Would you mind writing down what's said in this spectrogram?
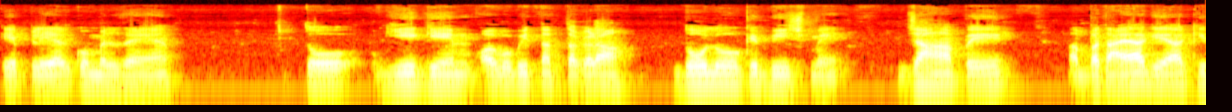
के प्लेयर को मिल रहे हैं। तो ये गेम और वो भी इतना तगड़ा, दो लोगों के बीच में, जहाँ पे बताया गया कि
